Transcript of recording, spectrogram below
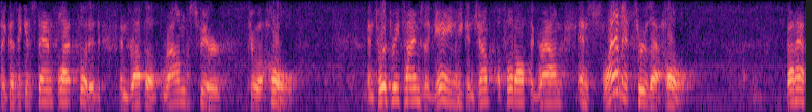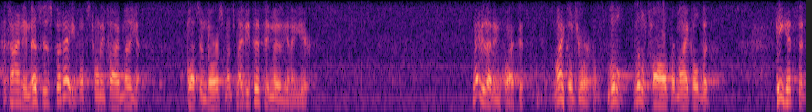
because he can stand flat-footed and drop a round sphere through a hole. And two or three times a game, he can jump a foot off the ground and slam it through that hole. About half the time he misses, but hey, what's 25 million? Plus endorsements, maybe 50 million a year. Maybe that didn't quite fit. Michael Jordan, little little tall for Michael, but he hits it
